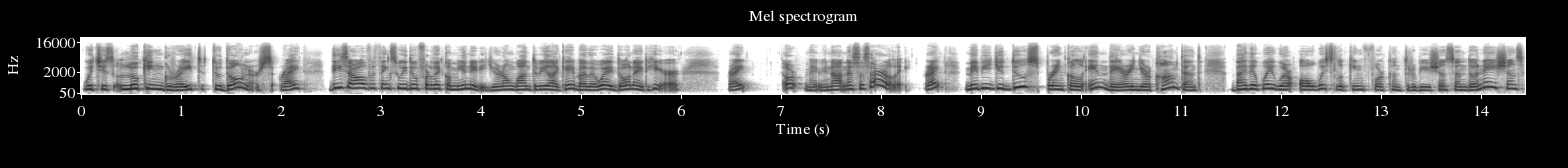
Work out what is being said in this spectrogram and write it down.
which is looking great to donors, right? These are all the things we do for the community. You don't want to be like, hey, by the way, donate here, right? Or maybe not necessarily, right? Maybe you do sprinkle in there in your content. By the way, we're always looking for contributions and donations.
